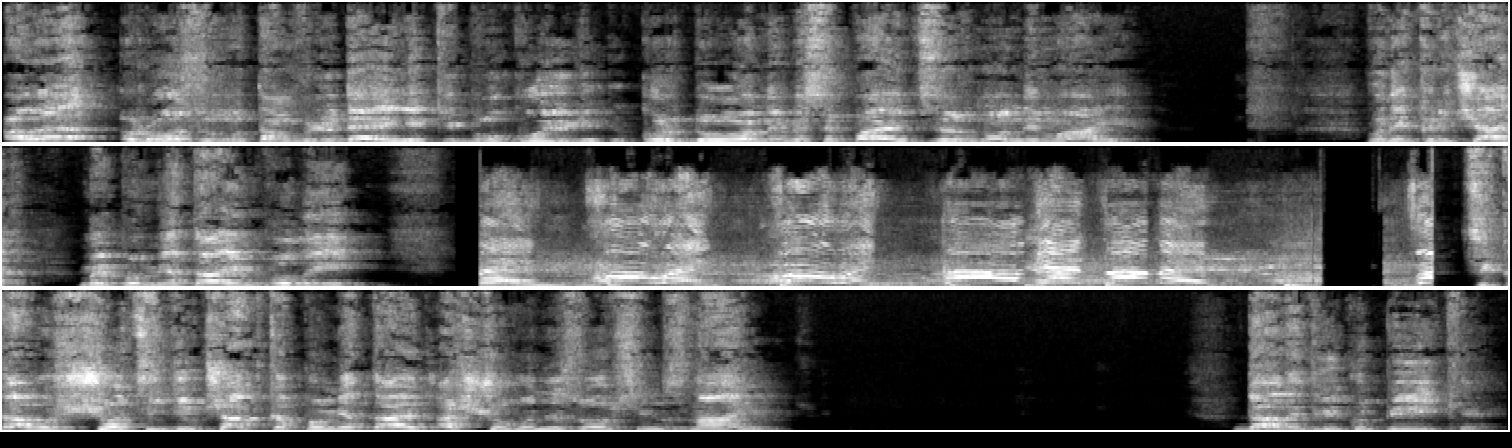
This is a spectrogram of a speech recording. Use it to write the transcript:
Але розуму там в людей, які блокують кордони, висипають зерно, немає. Вони кричать: ми пам'ятаємо Волинь. Wołyń! Wołyń! Pamiętamy! Цікаво, що ці дівчатка пам'ятають, а що вони зовсім знають. Дали дві копійки.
